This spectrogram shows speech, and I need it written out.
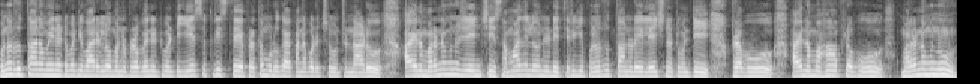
పునరుత్నమైనటువంటి వారిలో మన ప్రభు అయినటువంటి యేసుక్రీస్తే ప్రథముడుగా కనబడుచు ఉంటున్నాడు. ఆయన మరణమును జయించి సమాధిలో నుండి తిరిగి పునరుత్నుడై లేచినటువంటి ప్రభువు. ఆయన మహాప్రభువు. మరణమును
